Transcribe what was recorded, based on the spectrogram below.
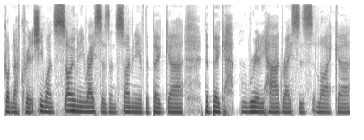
got enough credit. She won so many races and so many of the big, uh, the big, really hard races like uh,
